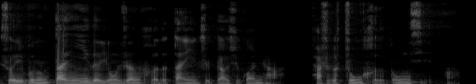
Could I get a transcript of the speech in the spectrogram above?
所以不能单一的用任何的单一指标去观察，它是个综合的东西啊。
